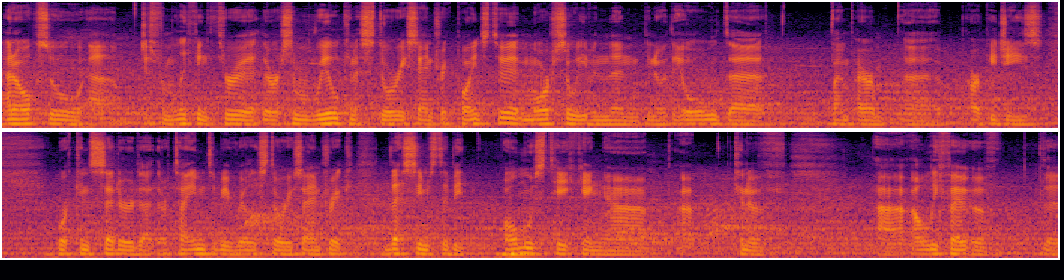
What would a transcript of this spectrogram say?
and also um, just from leafing through it, there are some real kind of story-centric points to it, more so even than you know the old uh, Vampire uh, RPGs were considered at their time to be really story centric. This seems to be almost taking a, a kind of uh, a leaf out of the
